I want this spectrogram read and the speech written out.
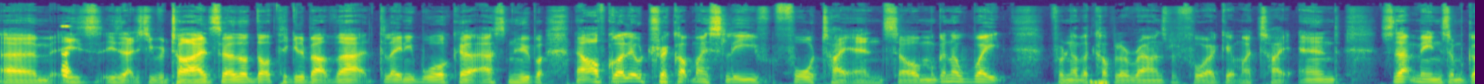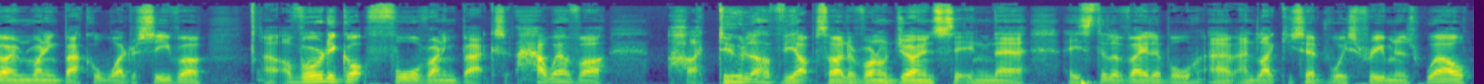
Um, he's he's actually retired, so I'm not thinking about that. Delanie Walker, Austin Hooper. Now I've got a little trick up my sleeve for tight end. So I'm going to wait for another couple of rounds before I get my tight end. So that means I'm going running back or wide receiver. Uh, I've already got four running backs. However, I do love the upside of Ronald Jones sitting there. He's still available. Uh, and like you said, Royce Freeman as well.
